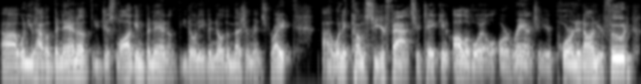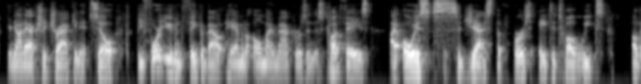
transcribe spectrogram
Uh, when you have a banana, you just log in banana. You don't even know the measurements, right? Uh, when it comes to your fats, you're taking olive oil or ranch and you're pouring it on your food. You're not actually tracking it. So before you even think about, hey, I'm going to own my macros in this cut phase, I always suggest the first eight to 12 weeks of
